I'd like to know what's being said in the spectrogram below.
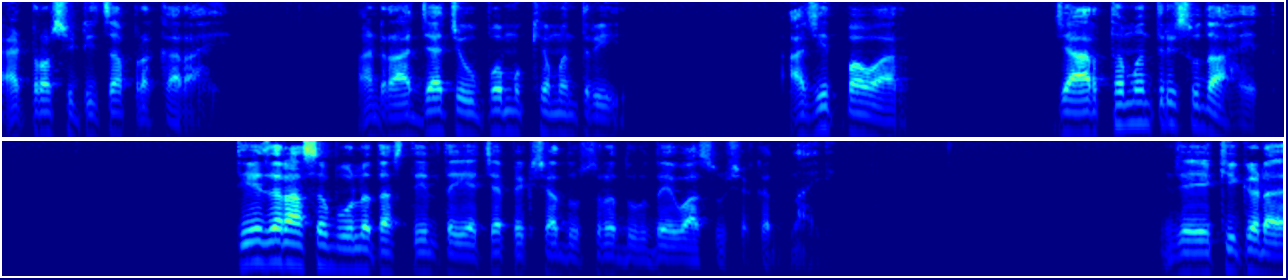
ॲट्रॉसिटीचा प्रकार आहे. आणि राज्याचे उपमुख्यमंत्री अजित पवार जे अर्थमंत्रीसुद्धा आहेत ते जर असं बोलत असतील तर याच्यापेक्षा दुसरं दुर्दैव असू शकत नाही. म्हणजे एकीकडं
